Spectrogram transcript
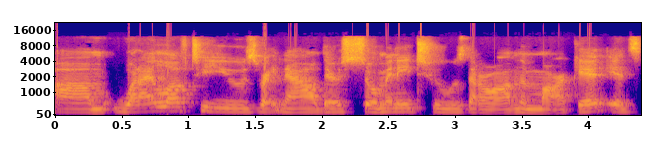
Um, what i love to use right now there's so many tools that are on the market. It's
